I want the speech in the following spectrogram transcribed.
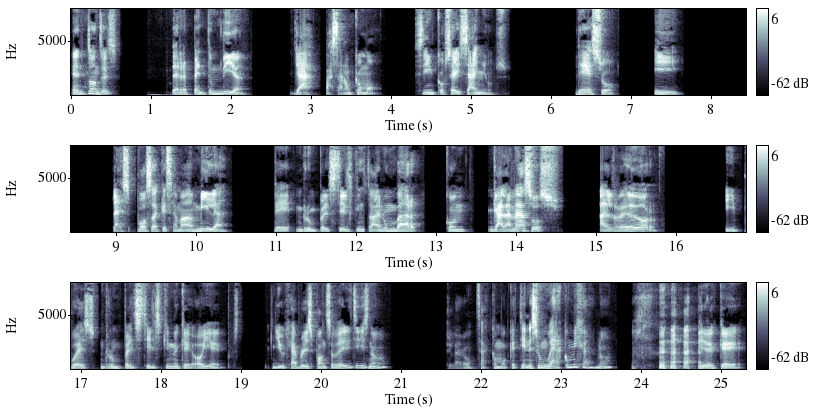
Entonces, de repente un día, ya pasaron como 5 o 6 años de eso y la esposa que se llamaba Mila de Rumpelstiltskin estaba en un bar con galanazos alrededor y pues Rumpelstiltskin que, oye, pues you have responsibilities, ¿no? Claro. O sea, como que tienes un huerco, mija, ¿no? y de que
